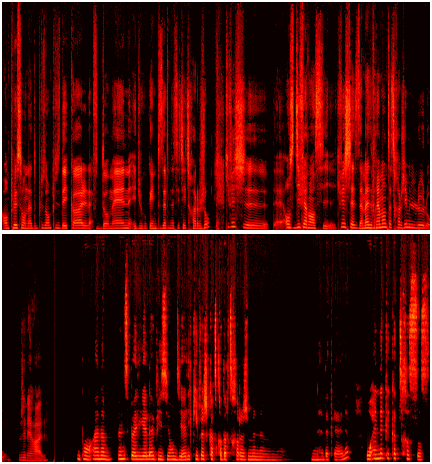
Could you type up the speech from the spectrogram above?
En plus, on a de plus en plus d'écoles, de domaines, et du coup, il y a une nécessité de Qui fait on se différencie Qui fait vraiment le lot général Bon, انا بالنسبه ليا لا فيزيون ديالي كيفاش كتقدر تخرج من من من هذاك العالم هو انك كتخصص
